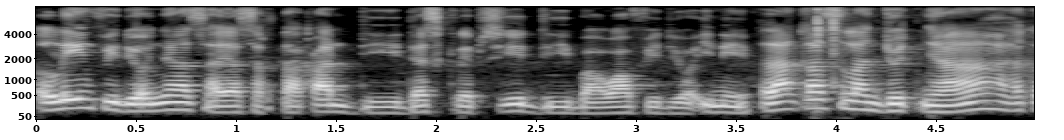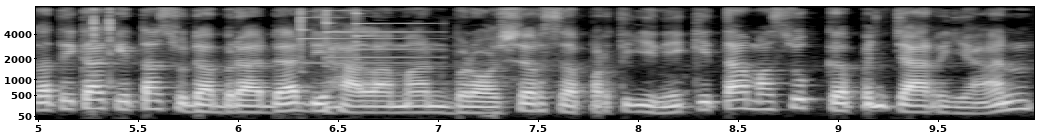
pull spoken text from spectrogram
Link videonya saya sertakan di deskripsi di bawah video ini. Langkah selanjutnya, ketika kita sudah berada di halaman browser browser seperti ini, kita masuk ke pencarian,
